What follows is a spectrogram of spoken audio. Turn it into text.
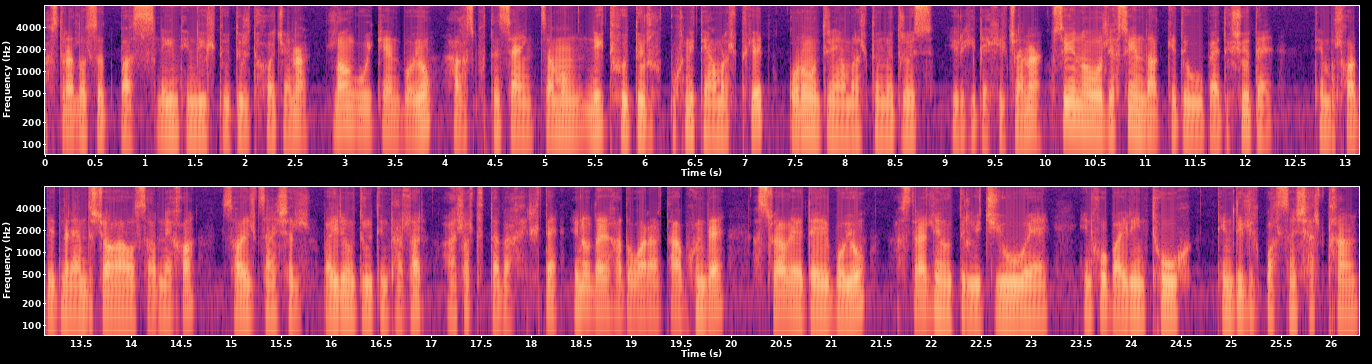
Австрали улсад бас нэгэн тэмдэглэлт өдөр тохиож байна. Long weekend буюу хагас бүтэн сайн зам мөн нэгдэх өдөр бүх нийтийн амралт гээд 3 өдрийн амралт өнөөдрөөс ерөнхийдөө эхэлж байна. Усын нуул ёсын даг гэдэг үг байдаг шүү дээ. Тийм болохоор бид нар амьдарч байгаа улс орныхоо соёл заншил, баярын өдрүүдийн талаар ойлголттой байх хэрэгтэй. Энэ удаагийнхаа дугаараар та бүхэндээ Australia Day буюу Австралийн өдөр гэж юу вэ? Энэхүү баярын түүх, тэмдэглэх болсон шалтгаан,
